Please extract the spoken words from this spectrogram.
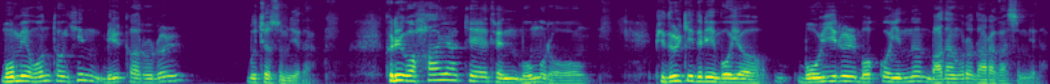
몸에 온통 흰 밀가루를 묻혔습니다. 그리고 하얗게 된 몸으로 비둘기들이 모여 모이를 먹고 있는 마당으로 날아갔습니다.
